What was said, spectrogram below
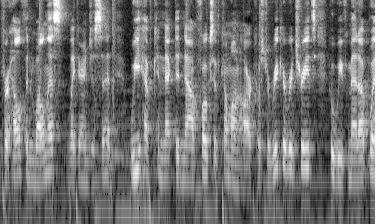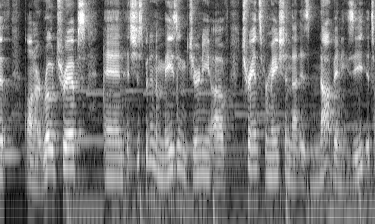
for health and wellness like erin just said we have connected now. Folks have come on our Costa Rica retreats who we've met up with on our road trips. And it's just been an amazing journey of transformation that has not been easy. It's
